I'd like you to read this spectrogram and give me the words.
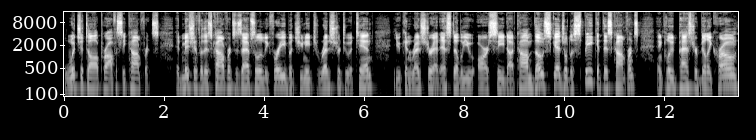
Wichita Prophecy Conference. Admission for this conference is absolutely free, but you need to register to attend. You can register at swrc.com. Those scheduled to speak at this conference include Pastor Billy Crone,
